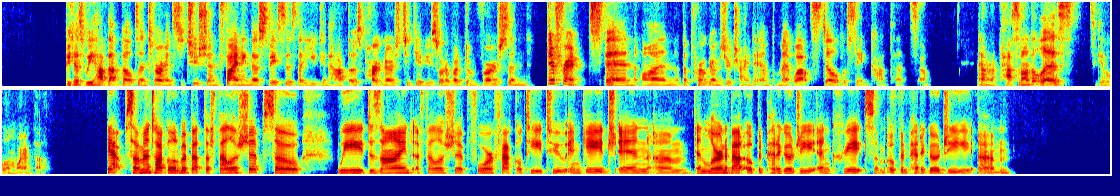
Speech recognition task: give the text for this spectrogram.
because we have that built into our institution, finding those spaces that you can have those partners to give you sort of a diverse and different spin on the programs you're trying to implement while it's still the same content. So, and I'm going to pass it on to Liz to give a little more info. Yeah, so I'm going to talk a little bit about the fellowship. So we designed a fellowship for faculty to engage in um, and learn about open pedagogy and create some open pedagogy um,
